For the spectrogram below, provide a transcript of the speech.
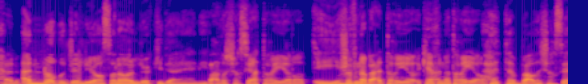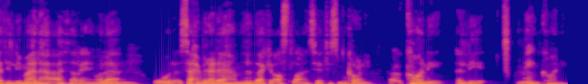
حلو. النضج اللي وصلوا له كذا يعني. بعض الشخصيات تغيرت. إيه، وشفنا بعد تغير كيف انها تغيرت حتى بعض الشخصيات اللي ما لها أثر يعني ولا. وساحبين عليها مثل ذاك الاصلع نسيت اسمه. كوني. كوني. اللي مين كوني؟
